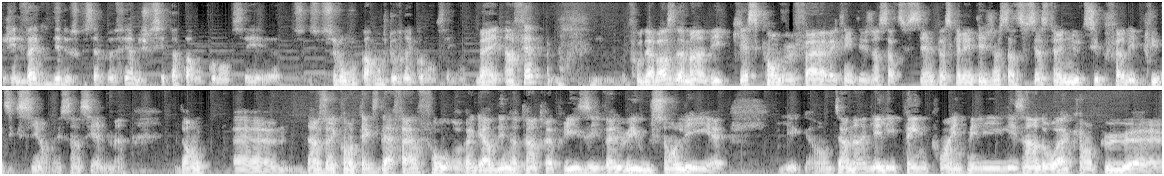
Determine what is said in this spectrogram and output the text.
j'ai une vague idée de ce que ça peut faire, mais je ne sais pas par où commencer. Selon vous, par où je devrais commencer Ben, en fait, il faut d'abord se demander qu'est-ce qu'on veut faire avec l'intelligence artificielle, parce que l'intelligence artificielle, c'est un outil pour faire des prédictions, essentiellement. Donc, euh, dans un contexte d'affaires, il faut regarder notre entreprise et évaluer où sont les, euh, les- on dit en anglais les pain points, mais les, les endroits qu'on peut euh,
